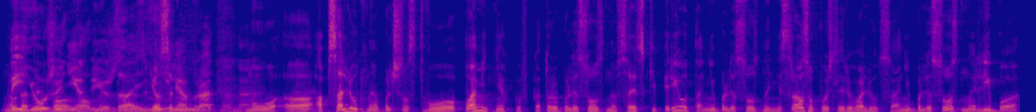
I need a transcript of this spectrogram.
Да вот ее уже вол- нет, волны, ее да, ее заменили обратно на... Но э, абсолютное большинство памятников, которые были созданы в советский период, они были созданы не сразу после революции, они были созданы либо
